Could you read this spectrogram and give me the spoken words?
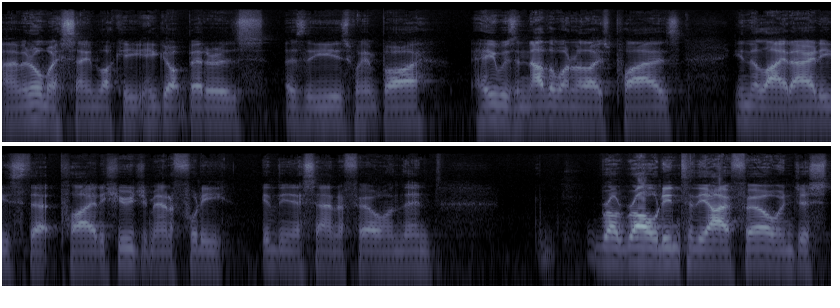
um, it almost seemed like he, he got better as, as the years went by. He was another one of those players in the late 80s that played a huge amount of footy in the SANFL and then rolled into the AFL and just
